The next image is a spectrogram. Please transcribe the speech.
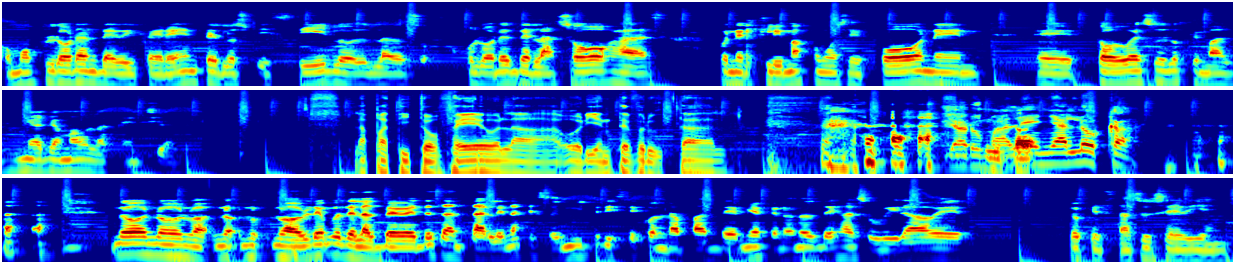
cómo floran de diferentes, los pistilos, los colores de las hojas, con el clima cómo se ponen, eh, todo eso es lo que más me ha llamado la atención. La patito feo, la oriente frutal. Yarumaleña loca. No, no, no, no, no, no hablemos de las bebés de Santa Elena, que estoy muy triste con la pandemia que no nos deja subir a ver lo que está sucediendo.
